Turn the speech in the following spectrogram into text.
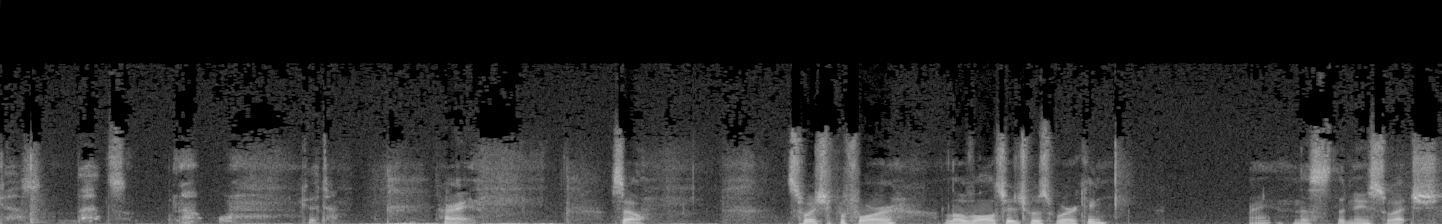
Guess that's no good. All right. So, switch before low voltage was working. Right. This is the new switch.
